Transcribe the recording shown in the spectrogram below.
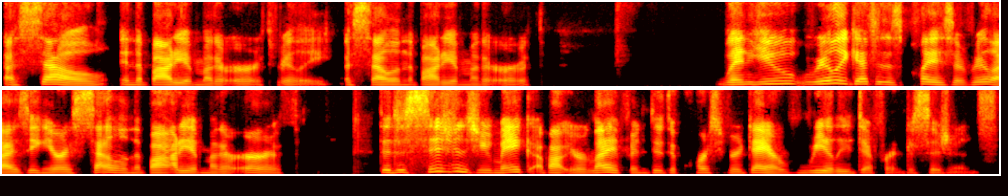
a cell in the body of mother earth really a cell in the body of mother earth. When you really get to this place of realizing you're a cell in the body of mother earth the decisions you make about your life and through the course of your day are really different decisions.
